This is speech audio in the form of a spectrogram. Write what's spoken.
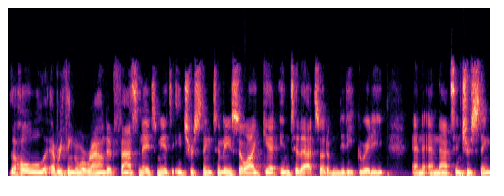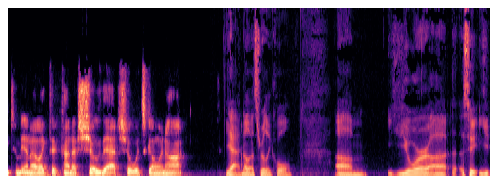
the whole everything around it fascinates me. It's interesting to me, so I get into that sort of nitty gritty, and and that's interesting to me, and I like to kind of show that, show what's going on. Yeah, no, that's really cool. Um, your uh, so you,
